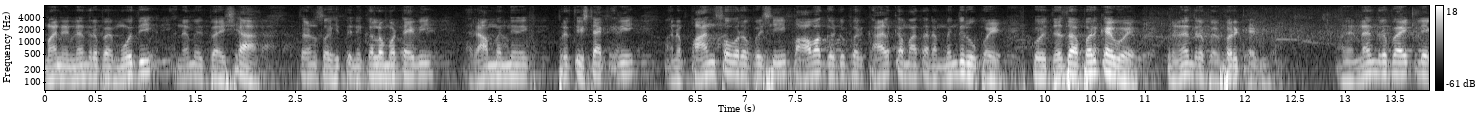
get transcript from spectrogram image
માની નરેન્દ્રભાઈ મોદી અને અમિતભાઈ શાહ. ત્રણસો સિત્તેરની કલમ હટાવી, રામ મંદિરની પ્રતિષ્ઠા કરી અને પાંચસો વર્ષ પછી પાવાગઢ ઉપર કાળકા માતાના મંદિર ઉપર કોઈ ધજા ફરકાવી હોય તો નરેન્દ્રભાઈ ફરકાવી. અને નરેન્દ્રભાઈ એટલે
